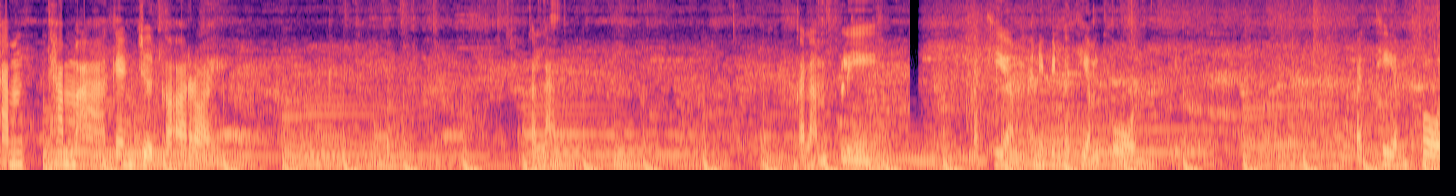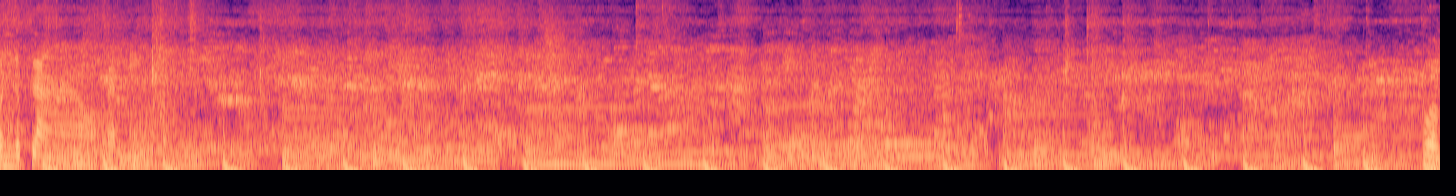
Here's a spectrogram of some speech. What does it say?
ทำทำอ่าแกงจืดก็อร่อยกระหล่ำกระหล่ำปลี ทียม อันนี้เป็นกระเทียมโทน กระเทียมโทนหรือเปล่าแบบนี้ พวก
